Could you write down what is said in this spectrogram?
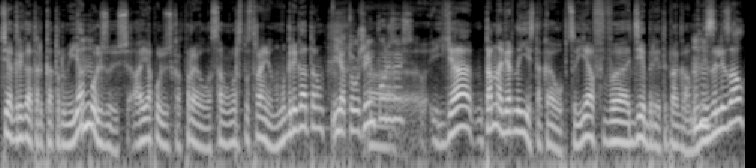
те агрегаторы, которыми я mm-hmm. пользуюсь, а я пользуюсь, как правило, самым распространенным агрегатором. Я тоже им а, пользуюсь. Я, там, наверное, есть такая опция. Я в дебри этой программы mm-hmm. не залезал,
